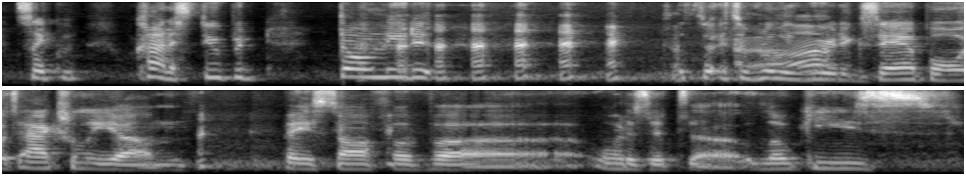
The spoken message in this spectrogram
It's like kind of stupid. Don't need it. It's, a, it's a really weird example. It's actually um, based off of uh, what is it? Uh, Loki's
